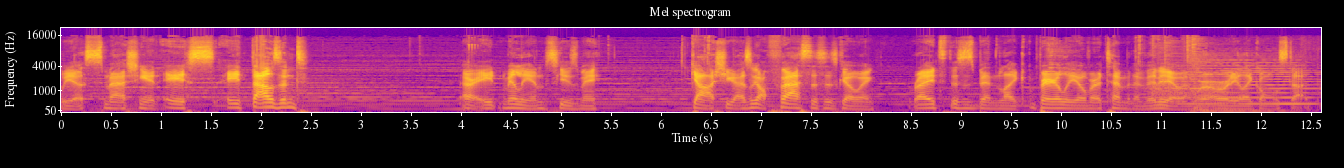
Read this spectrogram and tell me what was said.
We are smashing it ace 8,000. Or 8 million, excuse me. Gosh, you guys, look how fast this is going, right? This has been like barely over a 10 minute video and we're already like almost done.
